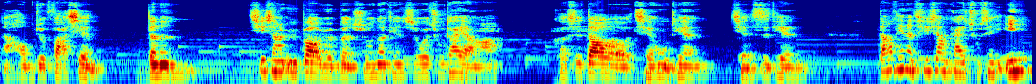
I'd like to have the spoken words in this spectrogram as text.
然后我们就发现，噔噔，气象预报原本说那天是会出太阳啊，可是到了前五天。前四天，当天的气象开始出现阴，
